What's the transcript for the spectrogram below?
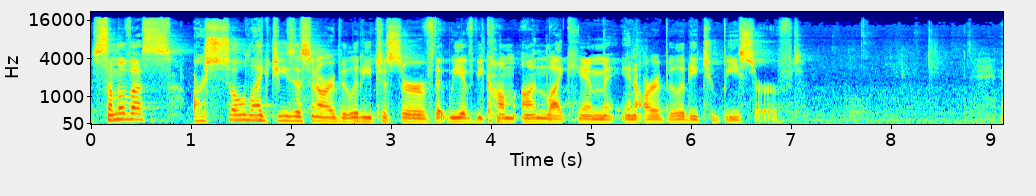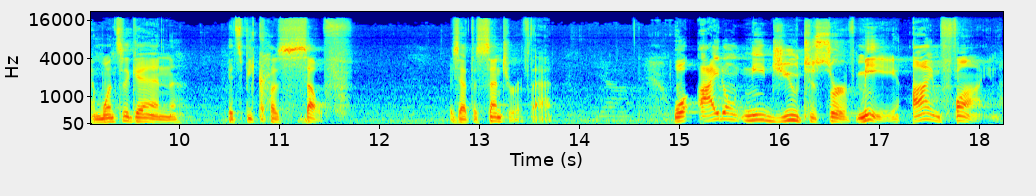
Some of us are so like Jesus in our ability to serve that we have become unlike him in our ability to be served. And once again, it's because self is at the center of that. Well, I don't need you to serve me. I'm fine.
